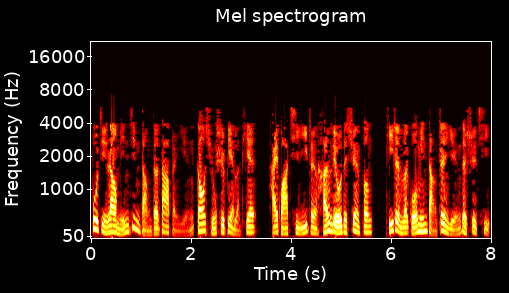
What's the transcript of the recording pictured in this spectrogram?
不仅让民进党的大本营高雄市变了天，还刮起一阵寒流的旋风，提振了国民党阵营的士气，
